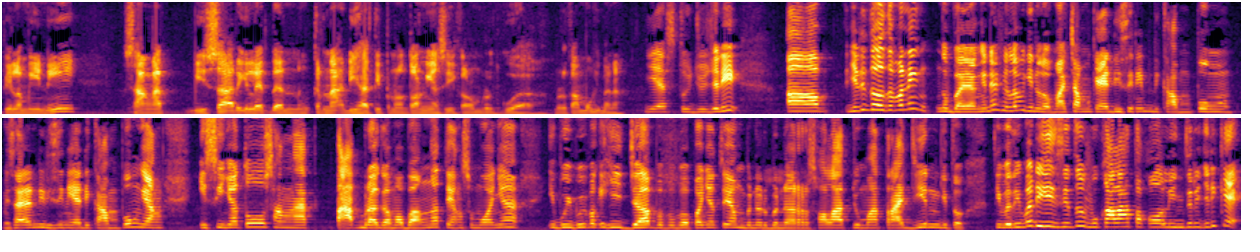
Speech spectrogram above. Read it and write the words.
film ini sangat bisa relate dan kena di hati penontonnya sih kalau menurut gue menurut kamu gimana? Ya yes, setuju jadi uh, jadi teman-teman nih ngebayanginnya film gini loh macam kayak di sini di kampung misalnya di sini ya di kampung yang isinya tuh sangat taat beragama banget yang semuanya ibu-ibu pakai hijab bapak-bapaknya tuh yang bener-bener hmm. sholat jumat rajin gitu. Tiba-tiba di situ bukalah toko lingerie jadi kayak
